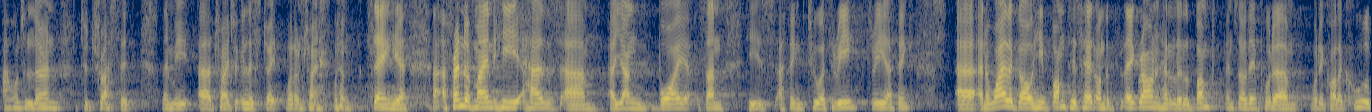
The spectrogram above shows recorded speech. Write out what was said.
I want to learn to trust it. Let me uh, try to illustrate what I'm trying, what I'm saying here. A friend of mine, he has um, a young boy, son. He's I think two or three, three I think. Uh, and a while ago, he bumped his head on the playground and had a little bump. And so they put a, what do you call a cool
